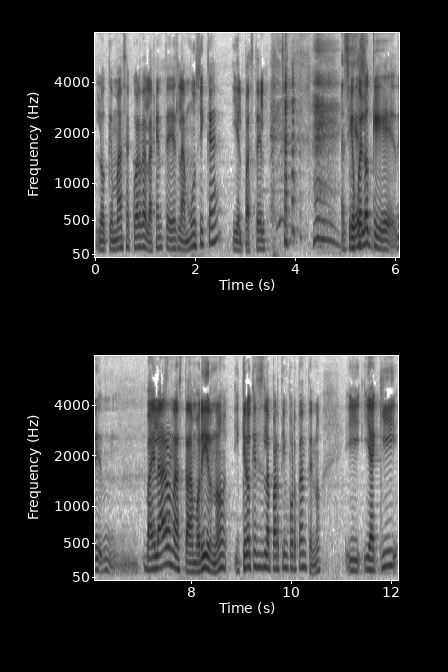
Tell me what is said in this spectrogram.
lo que más se acuerda la gente es la música y el pastel. Así que fue lo que bailaron hasta morir, ¿no? Y creo que esa es la parte importante, ¿no? Y, y aquí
